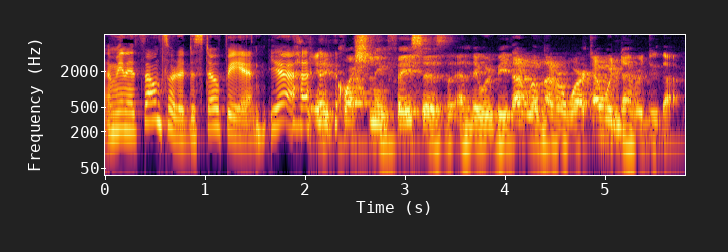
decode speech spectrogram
I mean, it sounds sort of dystopian. Yeah. questioning faces, and they would be, that will never work. I would never do that.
